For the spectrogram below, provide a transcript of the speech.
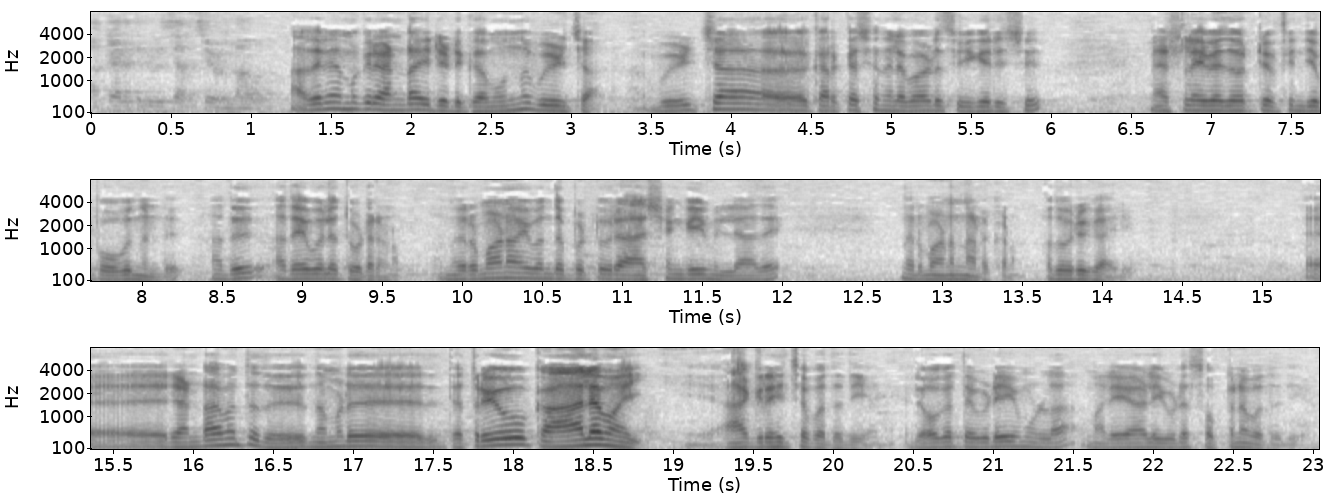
അക്കാര്യത്തിൽ ഒരു ചർച്ചയുണ്ടാവും. അതിനെ നമുക്ക് രണ്ടായിട്ട് എടുക്കാം. ഒന്ന് വീഴ്ച. വീഴ്ച കർക്കശ നിലപാട് സ്വീകരിച്ച് national highway authority of India പോകുന്നുണ്ട്. അത് അതേപോലെ തുടരണം. നിർമ്മാണവുമായി ബന്ധപ്പെട്ട് ഒരു ആശങ്കയും ഇല്ലാതെ നിർമ്മാണം നടക്കണം. അതൊരു കാര്യം. രണ്ടാമത്തത് നമ്മുടെ എത്രയോ കാലമായി ആഗ്രഹിച്ച പദ്ധതിയാണ്. ലോകത്തെവിടെയുമുള്ള മലയാളിയുടെ സ്വപ്ന പദ്ധതിയാണ്.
